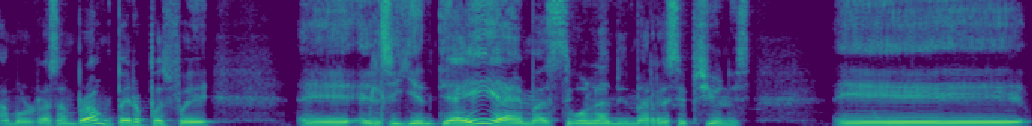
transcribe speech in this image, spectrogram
Amon Razan Brown, pero pues fue eh, el siguiente ahí además con las mismas recepciones. Eh,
